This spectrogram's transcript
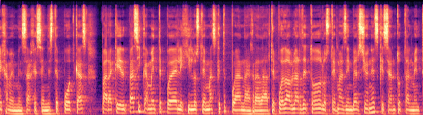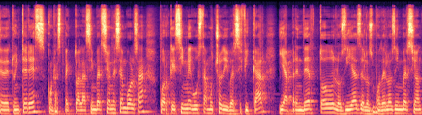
déjame mensajes en este podcast para que básicamente pueda elegir los temas que te puedan agradar. Te puedo hablar de todos los temas de inversiones que sean totalmente de tu interés con respecto a las inversiones en bolsa, porque sí me gusta mucho diversificar y aprender todos los días de los modelos de inversión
